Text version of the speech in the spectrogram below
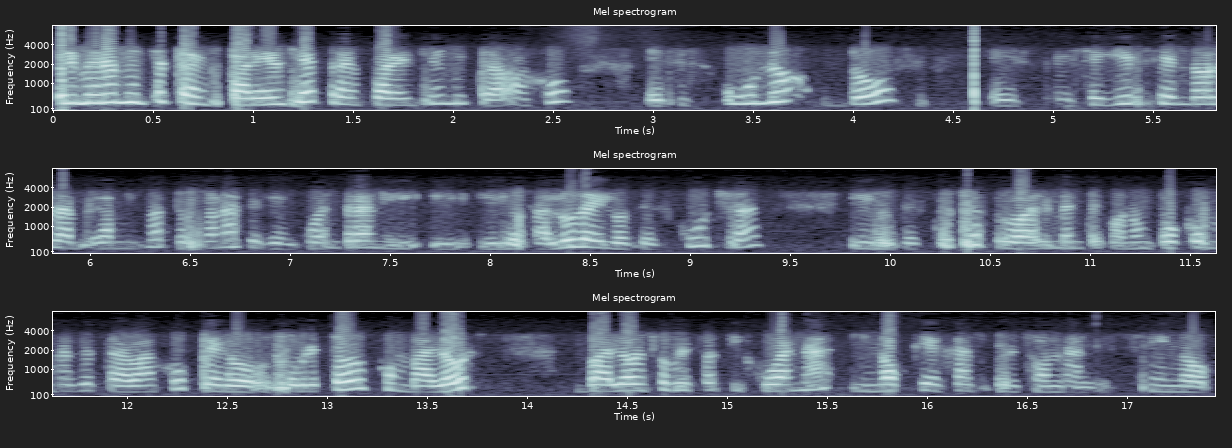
Primeramente, transparencia, transparencia en mi trabajo. Ese es uno. Dos, este, seguir siendo la, misma persona que se encuentran y, y, los saluda y los escucha. Y los escucha probablemente con un poco más de trabajo, pero sobre todo con valor. Valor sobre esta Tijuana y no quejas personales, sino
